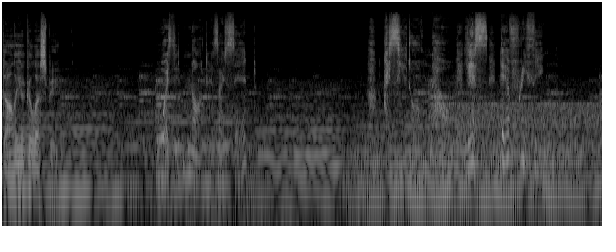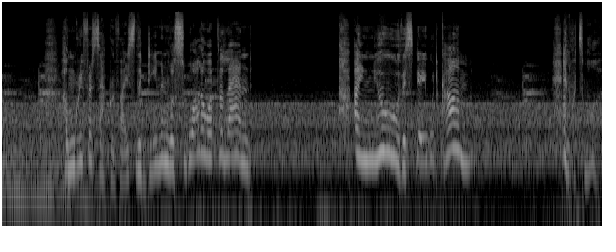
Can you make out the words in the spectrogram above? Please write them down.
Dahlia Gillespie. Was it not as I said? I see it all now. Yes, everything. Hungry for sacrifice, the demon will swallow up the land. I knew this day would come. And what's more,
